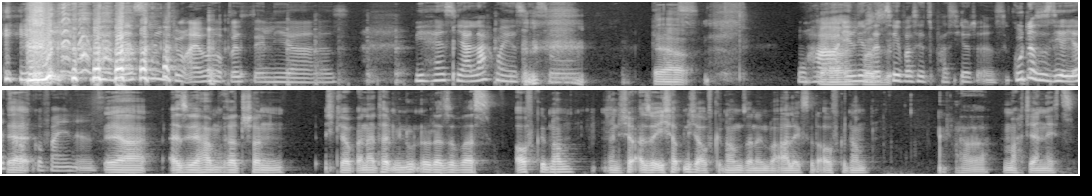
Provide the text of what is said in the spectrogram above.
Wie hässlich du einfach bist, Elias. Wie hässlich. Ja, lach mal jetzt nicht so. Ja. Oha, Ja, Elias, was- erzähl, was jetzt passiert ist. Gut, dass es dir jetzt Ja. aufgefallen ist. Ja, also wir haben gerade schon, ich glaube, anderthalb Minuten oder sowas aufgenommen. Und ich, also ich habe nicht aufgenommen, sondern nur Alex hat aufgenommen. Aber macht ja nichts.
